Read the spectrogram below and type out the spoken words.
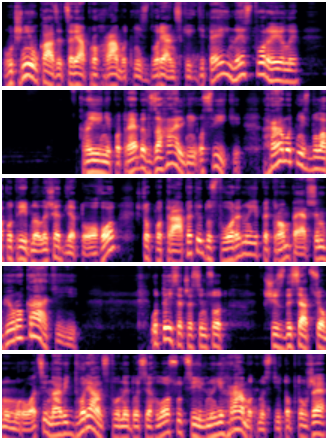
Гучні укази царя про грамотність дворянських дітей не створили країні потреби в загальній освіті. Грамотність була потрібна лише для того, щоб потрапити до створеної Петром І бюрократії. У 1767 році навіть дворянство не досягло суцільної грамотності, тобто вже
